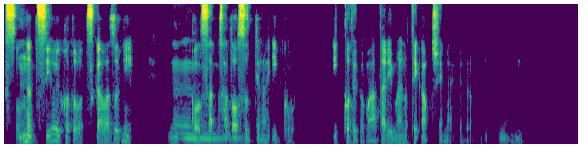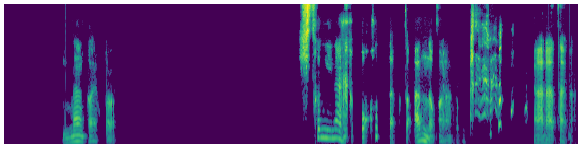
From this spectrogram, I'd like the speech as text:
そんな強い言葉を使わずに、うんこう、さ、諭すっていうのは一個、一個というか、まあ当たり前の手かもしれないけど、うんなんかやっぱ、人になんか怒ったことあんのかなと思って。あなたが。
